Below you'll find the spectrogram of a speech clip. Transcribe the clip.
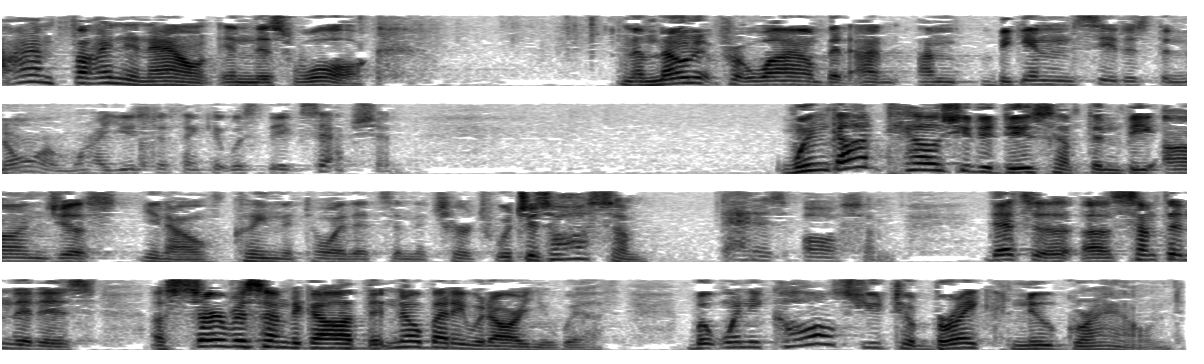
I'm finding out in this walk, and I've known it for a while, but I'm, I'm beginning to see it as the norm, where I used to think it was the exception. When God tells you to do something beyond just, you know, clean the toilets in the church, which is awesome, that is awesome. That's a, a, something that is a service unto God that nobody would argue with. But when He calls you to break new ground,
